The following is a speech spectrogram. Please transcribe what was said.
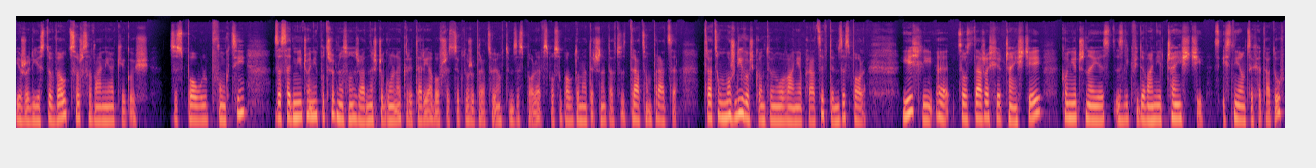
Jeżeli jest to wyoutsourcowanie jakiegoś zespołu lub funkcji, zasadniczo niepotrzebne są żadne szczególne kryteria, bo wszyscy, którzy pracują w tym zespole w sposób automatyczny tracą pracę, tracą możliwość kontynuowania pracy w tym zespole. Jeśli, e, co zdarza się częściej, konieczne jest zlikwidowanie części z istniejących etatów,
